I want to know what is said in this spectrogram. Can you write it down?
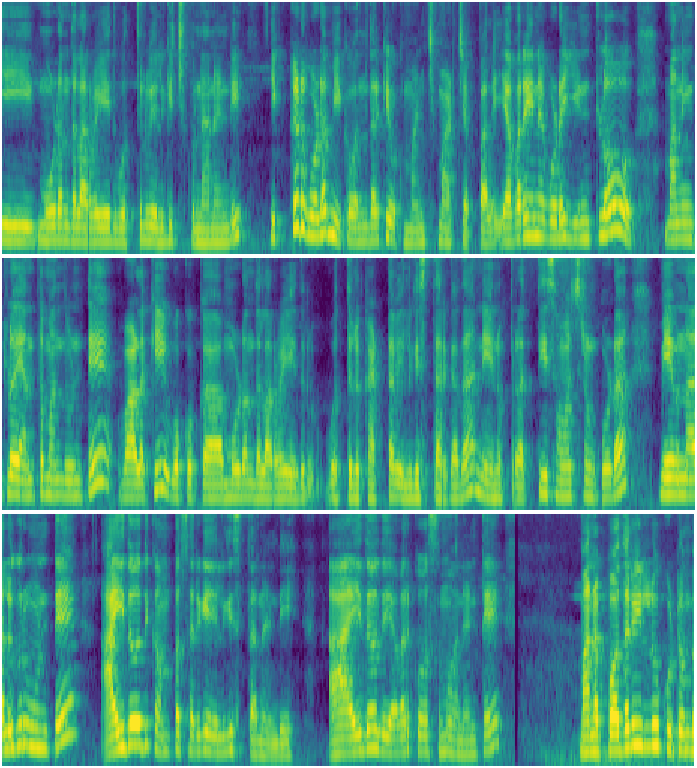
ఈ మూడు వందల అరవై ఐదు ఒత్తులు వెలిగించుకున్నానండి. ఇక్కడ కూడా మీకు అందరికీ ఒక మంచి మాట చెప్పాలి. ఎవరైనా కూడా ఇంట్లో మన ఇంట్లో ఎంతమంది ఉంటే వాళ్ళకి ఒక్కొక్క మూడు వందల అరవై ఐదు ఒత్తులు కట్ట వెలిగిస్తారు కదా. నేను ప్రతి సంవత్సరం కూడా మేము నలుగురు ఉంటే ఐదోది కంపల్సరిగా వెలిగిస్తానండి. ఆ ఐదోది ఎవరి కోసము అని అంటే మన పొదరిల్లు కుటుంబ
